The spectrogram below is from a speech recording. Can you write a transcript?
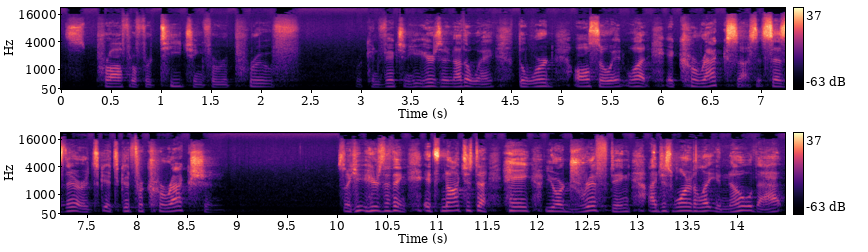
It's profitable for teaching, for reproof, for conviction. Here's another way. The word also, it what? It corrects us. It says there, it's, it's good for correction. So here's the thing it's not just a, hey, you're drifting. I just wanted to let you know that.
